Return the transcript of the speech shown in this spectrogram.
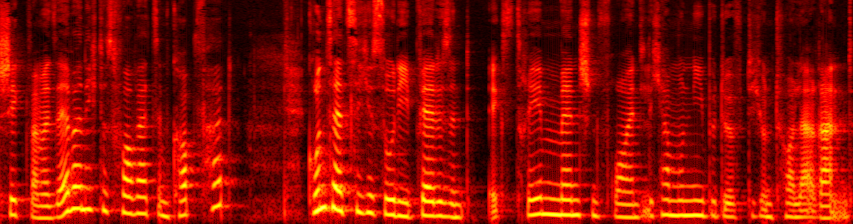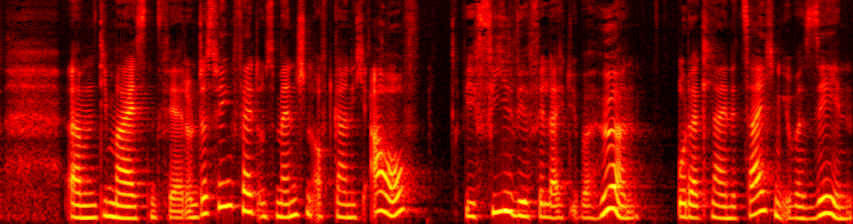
schickt, weil man selber nicht das Vorwärts im Kopf hat. Grundsätzlich ist so, die Pferde sind extrem menschenfreundlich, harmoniebedürftig und tolerant. Ähm, die meisten Pferde. Und deswegen fällt uns Menschen oft gar nicht auf, wie viel wir vielleicht überhören oder kleine Zeichen übersehen.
